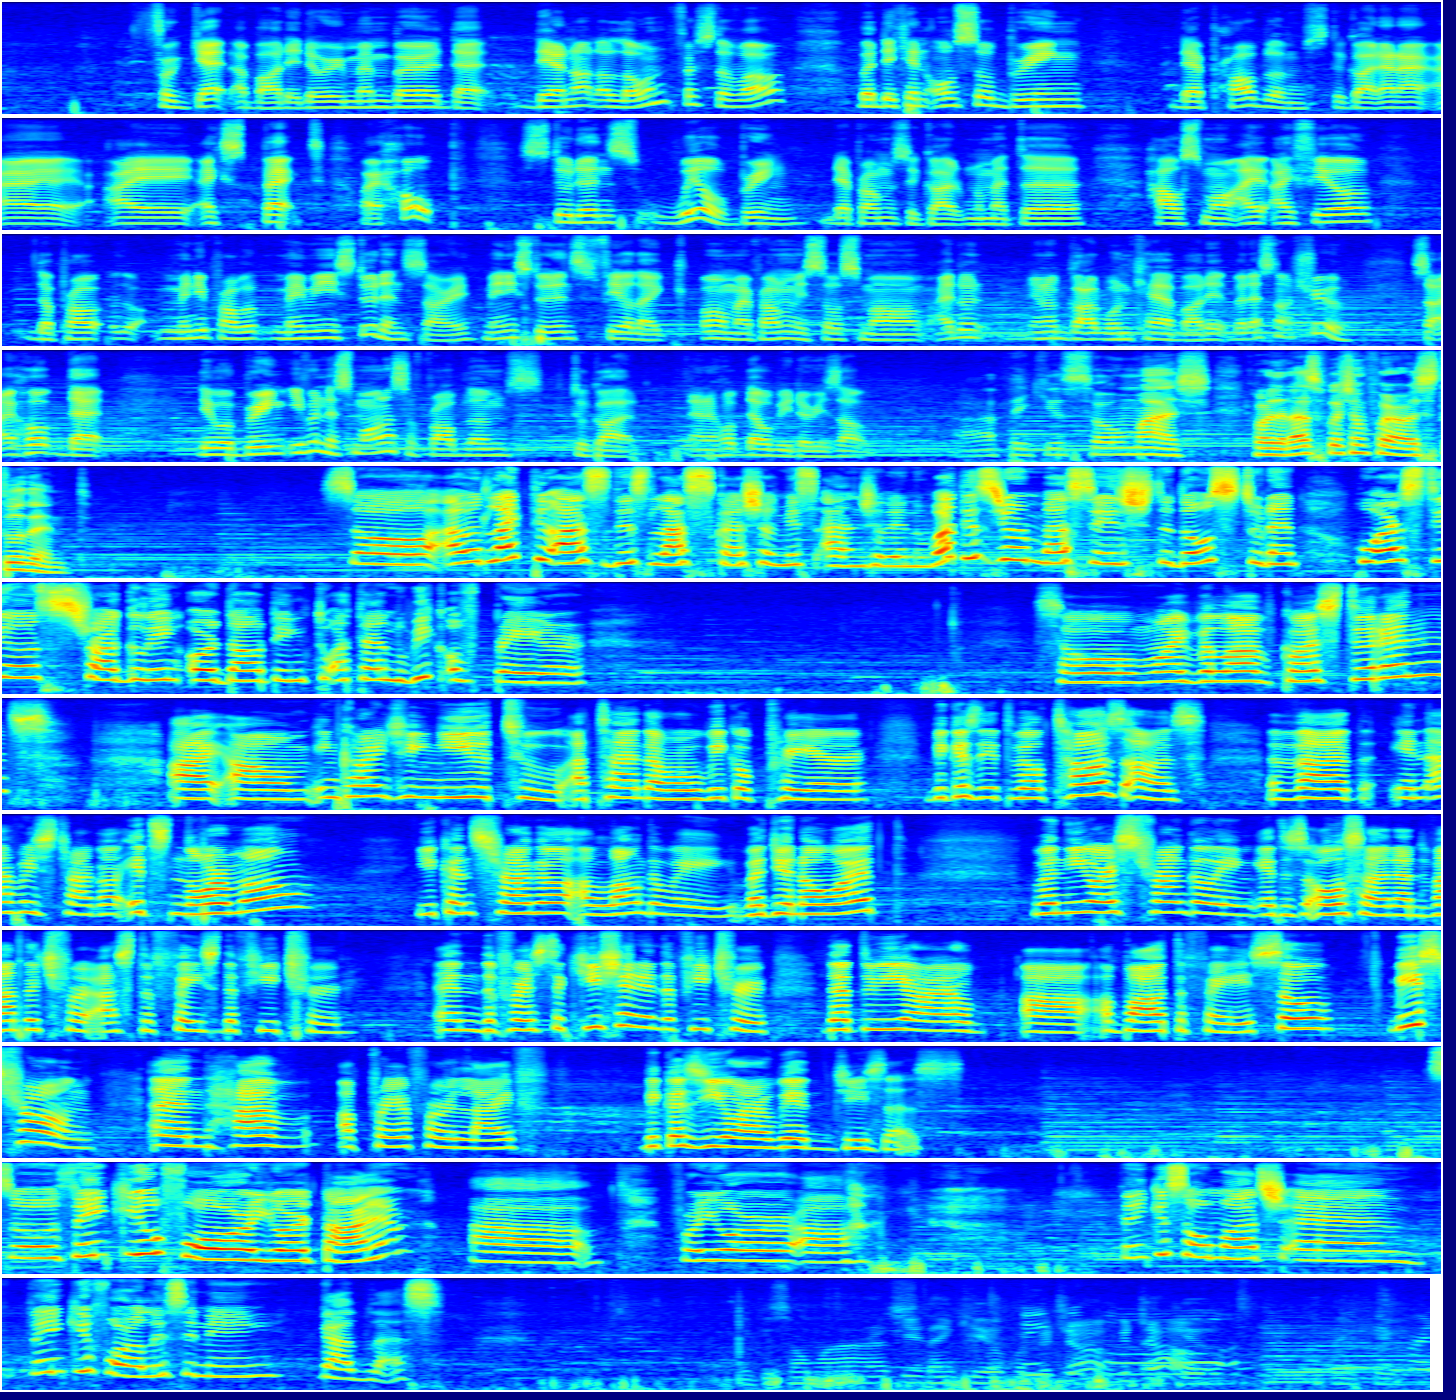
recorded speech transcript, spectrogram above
forget about it. They remember that they are not alone, first of all, but they can also bring their problems to God. And I, I, I expect, I hope students will bring their problems to God no matter how small. I, I feel the pro- many problem many students sorry many students feel like oh my problem is so small i don't you know god won't care about it but that's not true so i hope that they will bring even the smallest of problems to god and i hope that will be the result Ah, thank you so much. For the last question for our student. So I would like to ask this last question, Miss Angeline. What is your message to those students who are still struggling or doubting to attend week of prayer? So, my beloved co-students, I am encouraging you to attend our week of prayer because it will tell us that in every struggle, it's normal. You can struggle along the way, but you know what? When you are struggling, it is also an advantage for us to face the future and the persecution in the future that we are uh, about to face. So, be strong and have a prayer for life because you are with Jesus. So thank you for your time, uh, for your, uh, thank you so much, and thank you for listening. God bless.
